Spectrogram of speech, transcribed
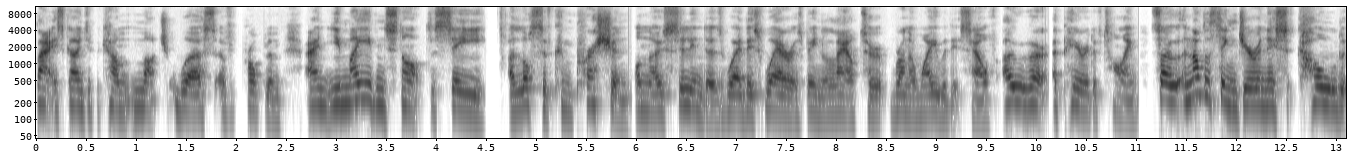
that is going to become much worse of a problem and you may even start to see a loss of compression on those cylinders where this wear has been allowed to run away with itself over a period of time. So another thing during this cold,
